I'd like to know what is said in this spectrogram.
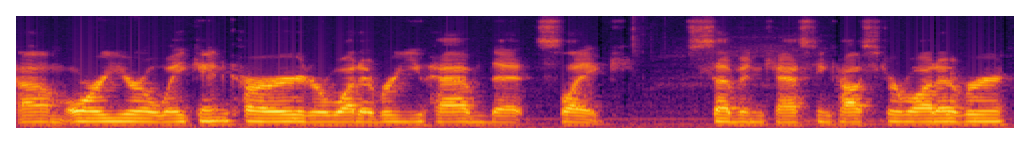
um, or your Awaken card or whatever you have that's like seven casting cost or whatever.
